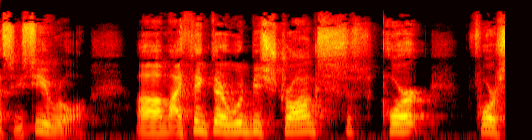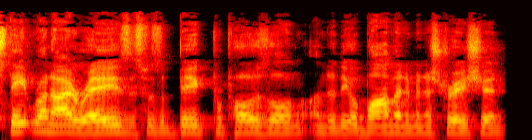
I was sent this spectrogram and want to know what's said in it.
SEC rule. Um, I think there would be strong support for state-run IRAs. This was a big proposal under the Obama administration.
